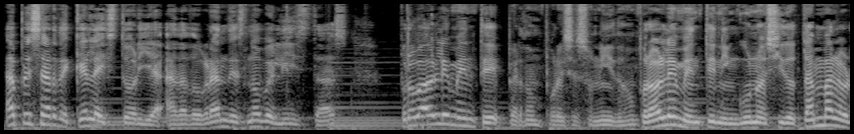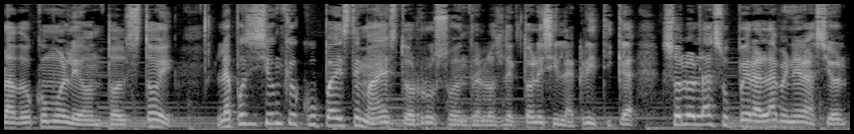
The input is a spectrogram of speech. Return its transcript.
A pesar de que la historia ha dado grandes novelistas, Probablemente, perdón por ese sonido, probablemente ninguno ha sido tan valorado como León Tolstoy. La posición que ocupa este maestro ruso entre los lectores y la crítica solo la supera la veneración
